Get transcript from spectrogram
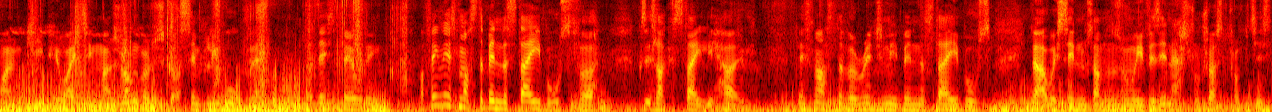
won't keep you waiting much longer. I've just got to simply walk there. But this building, I think this must have been the stables for, because it's like a stately home. This must have originally been the stables, like we see them sometimes when we visit National Trust properties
